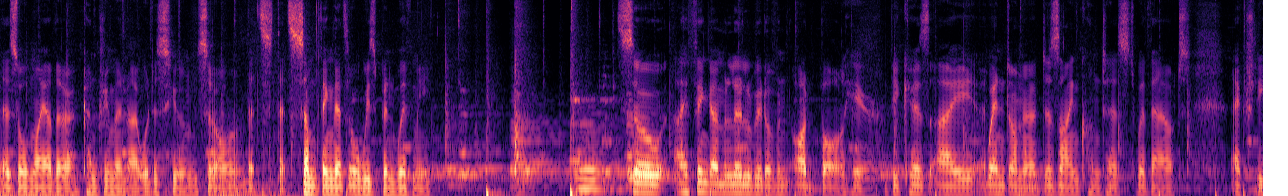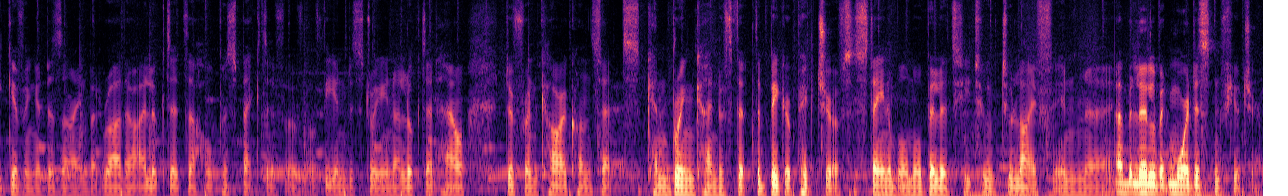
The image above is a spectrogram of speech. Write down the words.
as all my other countrymen, I would assume. So that's, that's something that's always been with me. So I think I'm a little bit of an oddball here because I went on a design contest without actually giving a design, but rather I looked at the whole perspective of, of the industry and I looked at how different car concepts can bring kind of the, the bigger picture of sustainable mobility to, to life in uh, a little bit more distant future.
